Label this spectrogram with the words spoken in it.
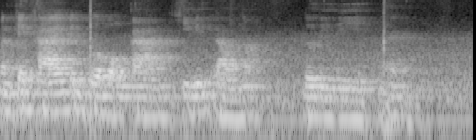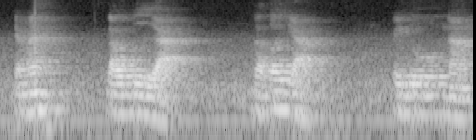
มันคล้ายๆเป็นตัวบงการชีวิตเราเนาะดูดีๆใช่ไหมเราเบื่อเราก็อยาก ไปดูหนัง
